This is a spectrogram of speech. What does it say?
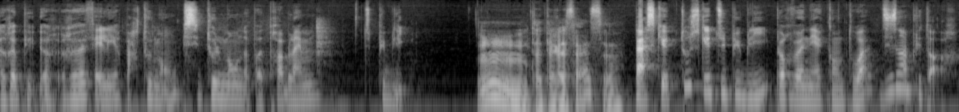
refais lire par tout le monde. Puis si tout le monde n'a pas de problème, tu publies. Hum, c'est intéressant, ça. Parce que tout ce que tu publies peut revenir contre toi dix ans plus tard.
